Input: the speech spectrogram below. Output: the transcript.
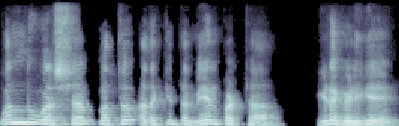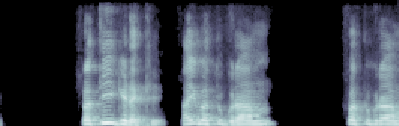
ಒಂದು ವರ್ಷ ಮತ್ತು ಅದಕ್ಕಿಂತ ಮೇಲ್ಪಟ್ಟ ಗಿಡಗಳಿಗೆ ಪ್ರತಿ ಗಿಡಕ್ಕೆ ಐವತ್ತು ಗ್ರಾಂ ಇಪ್ಪತ್ತು ಗ್ರಾಮ್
